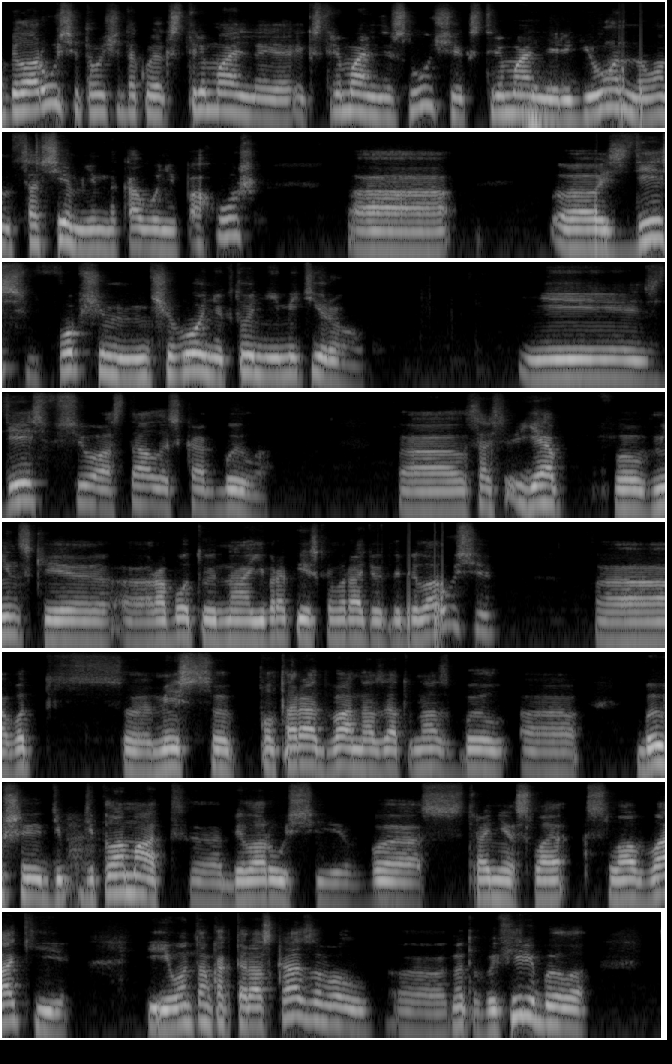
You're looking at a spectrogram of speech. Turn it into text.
Беларусь это очень такой экстремальный, экстремальный случай, экстремальный регион, но он совсем ни на кого не похож. А, а, здесь, в общем, ничего никто не имитировал. И здесь все осталось как было. А, я в Минске работаю на Европейском радио для Беларуси. Вот месяца полтора-два назад у нас был бывший дипломат э, Белоруссии в стране Словакии, и он там как-то рассказывал, э, ну это в эфире было,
